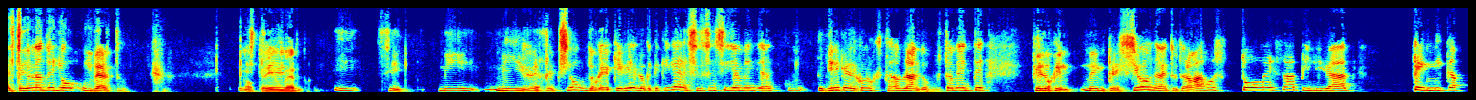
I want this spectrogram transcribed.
estoy hablando yo, Humberto. Este, Humberto. Y sí, mi, mi, reflexión, lo que, quería, lo que te quería decir sencillamente, que tiene que ver con lo que estás hablando, justamente que lo que me impresiona de tu trabajo es toda esa habilidad técnica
